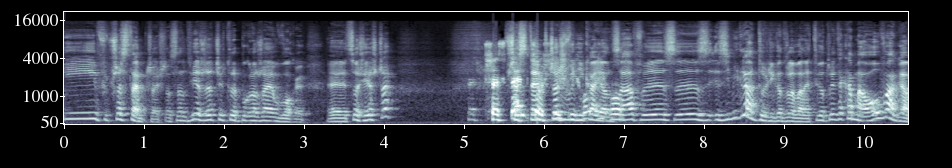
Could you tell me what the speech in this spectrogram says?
i przestępczość. To są dwie rzeczy, które pogrążają Włochy. Coś jeszcze? przestępczość, przestępczość wynikająca o... z, z, z, imigrantów niekontrolowanych. Tylko tutaj taka mała uwaga.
